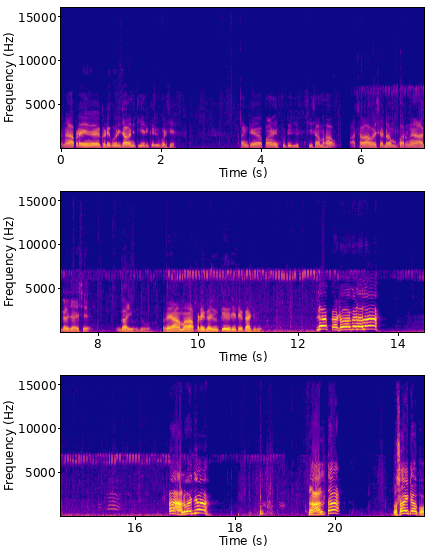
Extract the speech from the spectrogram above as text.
અને આપણે ઘડીકોરી જવાની તૈયારી કરવી પડશે. કારણ કે પાણી ફૂટી રહ્યું શીશામાં હાવ. પાછળ આવે છે ડમ્પર ને આગળ જાય છે ગાયું જો હવે આમાં આપણે ગાયું કેવી રીતે કાઢીએ લે, કાઢો આગળ, હાલા. હા હાલવા દો ના, હાલતા? તો સાઈટ આપો.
